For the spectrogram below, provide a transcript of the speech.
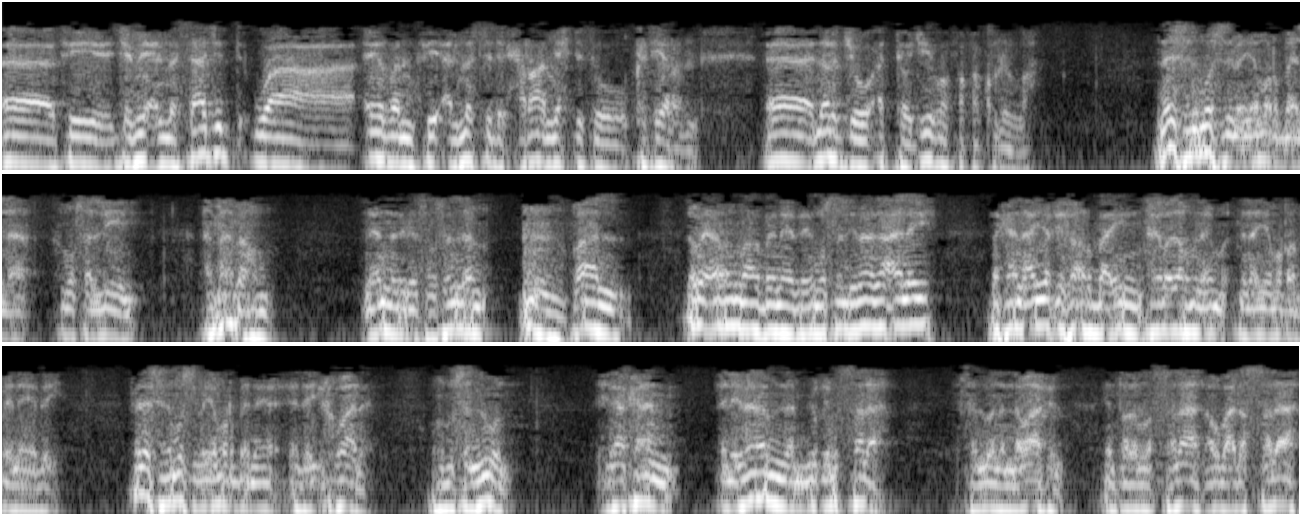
آه في جميع المساجد وأيضا في المسجد الحرام يحدث كثيرا. آه نرجو التوجيه وفقكم الله. ليس المسلم أن يمر بين المصلين أمامهم لأن النبي صلى الله عليه وسلم قال لو يعلم الله بين يدي المصلي ماذا عليه لكان أن يقف أربعين خير له من أن يمر بين يديه. فليس المسلم يمر بين يدي إخوانه وهم يصلون. إذا كان الإمام لم يقم الصلاة يصلون النوافل ينتظرون الصلاة أو بعد الصلاة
